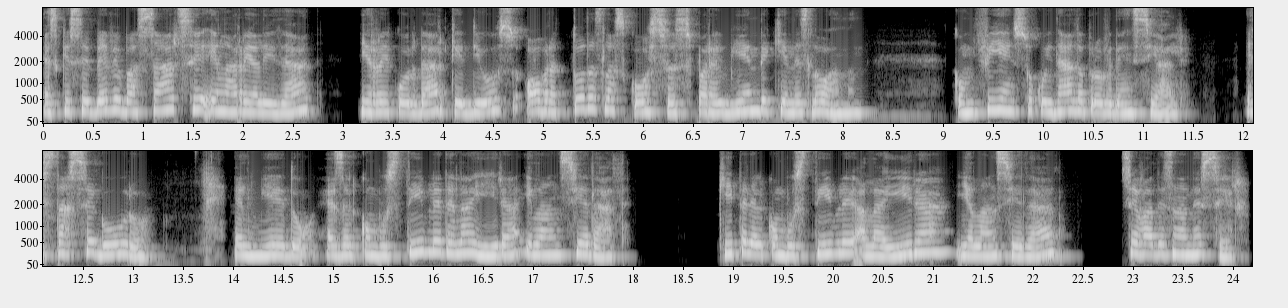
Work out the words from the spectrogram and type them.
es que se debe basarse en la realidad y recordar que Dios obra todas las cosas para el bien de quienes lo aman. Confía en su cuidado providencial. Está seguro. El miedo es el combustible de la ira y la ansiedad quítale el combustible a la ira y a la ansiedad, se va a desvanecer.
